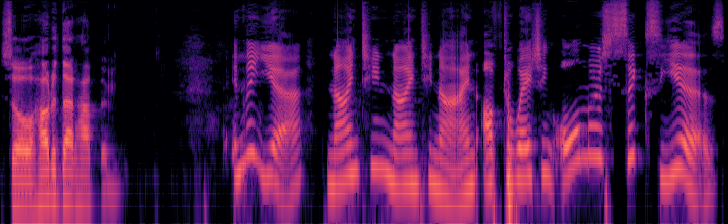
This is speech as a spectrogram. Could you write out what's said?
So how did that happen? In the year 1999, after waiting almost six years,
